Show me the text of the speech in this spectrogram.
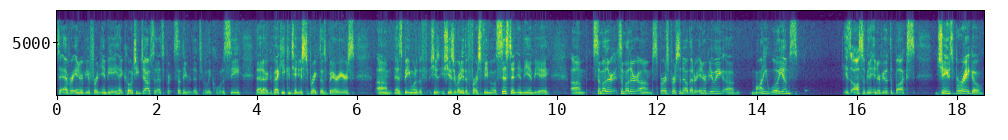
to ever interview for an NBA head coaching job. So that's pr- something that's really cool to see that uh, Becky continues to break those barriers um, as being one of the she's she's already the first female assistant in the NBA. Um, some other some other um, Spurs personnel that are interviewing. Um, Monty Williams is also going to interview with the Bucks. James Borrego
